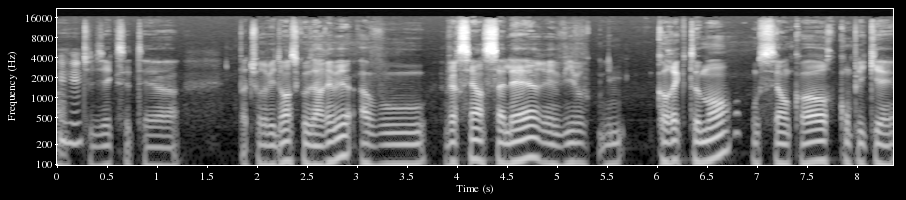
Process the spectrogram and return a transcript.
mhm. tu disais que c'était pas toujours évident. Est-ce que vous arrivez à vous verser un salaire et vivre correctement ou c'est encore compliqué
